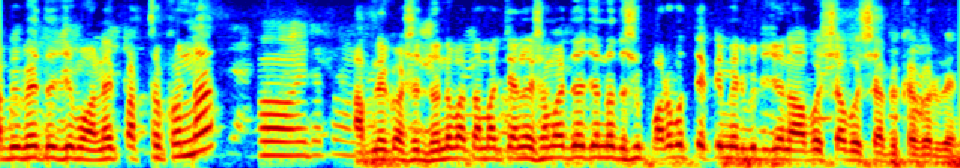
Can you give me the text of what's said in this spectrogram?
আবিবাহিত জীবন অনেক পার্থক্য না? আপনাকে অসংখ্য ধন্যবাদ। আমার চ্যানেল সময় দেওয়ার জন্য দর্শক পরবর্তী একটি মেয়ের ভিডিওর জন্য অবশ্যই অবশ্যই অপেক্ষা করবেন।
